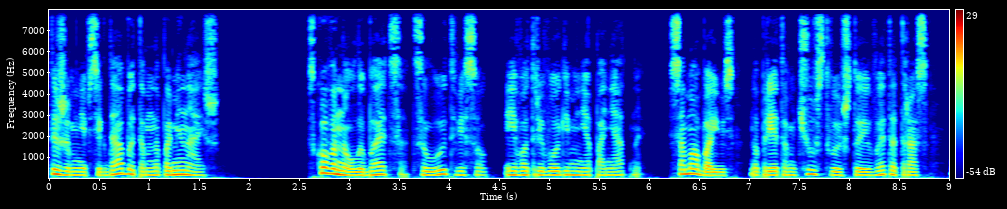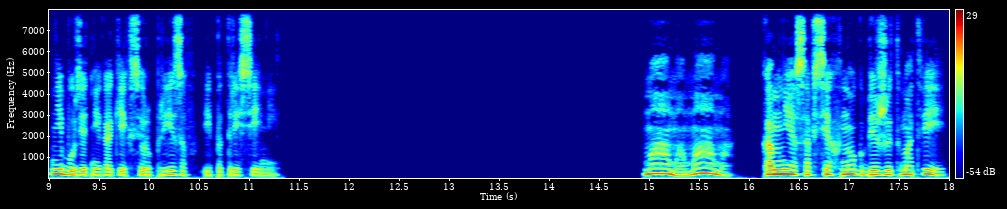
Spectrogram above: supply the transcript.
Ты же мне всегда об этом напоминаешь. Скованно улыбается, целует висок. Его тревоги мне понятны. Сама боюсь, но при этом чувствую, что и в этот раз не будет никаких сюрпризов и потрясений. «Мама, мама!» Ко мне со всех ног бежит Матвей.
